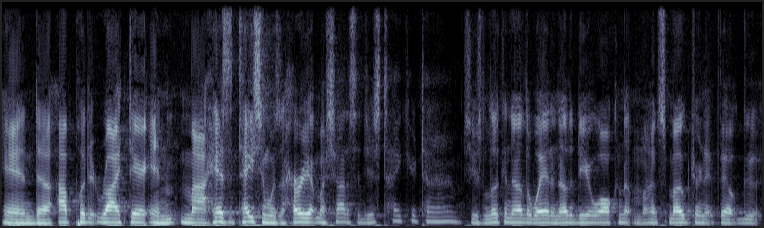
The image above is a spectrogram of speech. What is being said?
And uh, I put it right there, and my hesitation was to hurry up my shot. I said, just take your time. She was looking the other way at another deer walking up, and mine smoked her, and it felt good.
